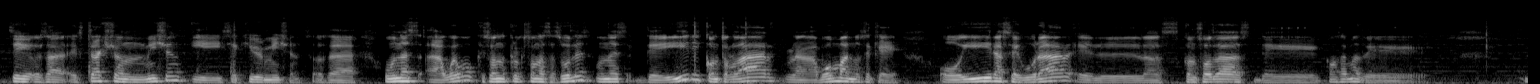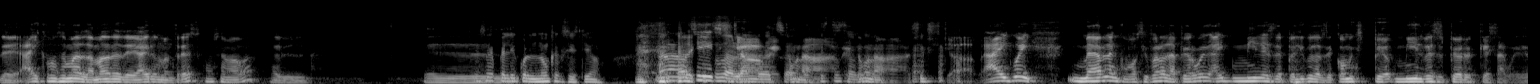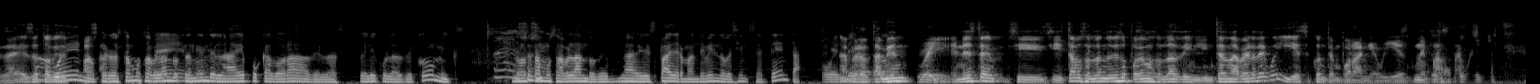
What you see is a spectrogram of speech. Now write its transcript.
Sí, o sea, extraction missions y secure missions. O sea, unas a huevo, que son, creo que son las azules. Una es de ir y controlar la bomba, no sé qué. O ir a asegurar las consolas de. ¿Cómo se llama? De. de ay, ¿cómo se llama? La madre de Iron Man 3. ¿Cómo se llamaba? El- Esa película nunca existió. Ah, ¿De qué sí estás existió, hablando, güey, Edson? ¿cómo ¿De no, qué estás no? hablando? Ay, güey, me hablan como si fuera la peor, güey. Hay miles de películas de cómics peor- mil veces peores que esa, güey. O sea, esa Ah, todavía bueno, pasa. pero estamos hablando Bueno. también de la época dorada de las películas de cómics. Ah, No sí. estamos hablando de, de Spider-Man de 1970. O el Ah, pero también, güey, en este, si, si estamos hablando de eso, podemos hablar de Linterna Verde, güey, y es contemporánea, güey, es nefasta, güey.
